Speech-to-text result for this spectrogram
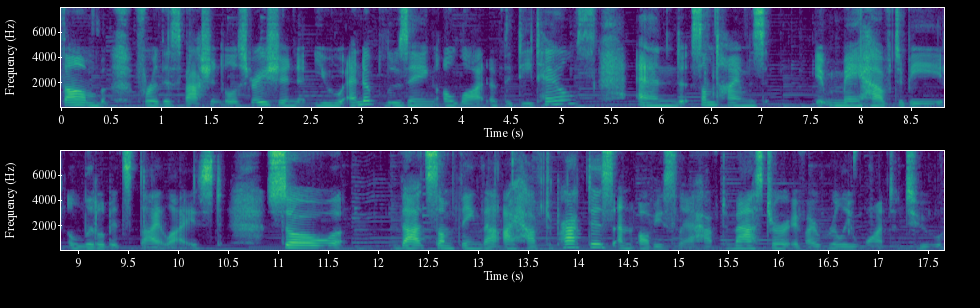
thumb for this fashion illustration, you end up losing a lot of the details, and sometimes it may have to be a little bit stylized. So, that's something that I have to practice and obviously I have to master if I really want to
